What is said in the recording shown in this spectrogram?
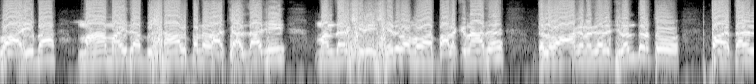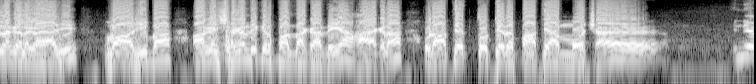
ਵਾਹ ਜੀ ਵਾਹ, ਮਹਾਮਾਈ ਦਾ ਵਿਸ਼ਾਲ ਭੰਡਾਰਾ ਚੱਲਦਾ ਜੀ। ਮੰਦਰ ਸ਼੍ਰੀ ਸਿੱਧ ਬਾਬਾ ਬਾਲਕਨਾਥ, ਦਲਵਾਗ ਨਗਰ ਜਲੰਧਰ ਤੋਂ ਭਗਤਾਂ ਨੇ ਲੰਗਰ ਲਗਾਇਆ ਜੀ। ਵਾਹ ਜੀ ਵਾਹ, ਆ ਕੇ ਸ਼ਗਨ ਦੀ ਕਿਰਪਾਲਤਾ ਕਰਦੇ ਆ ਹੈ ਕਿਹੜਾ ਉਡਾਤੇ ਤੋਤੇ ਦੇ ਪਾਤਿਆ ਮੋਛ ਇੰਨੇ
